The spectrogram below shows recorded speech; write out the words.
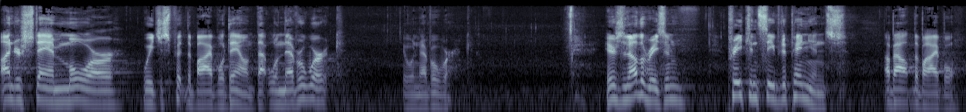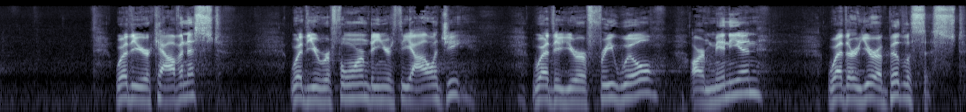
understand more, we just put the Bible down. That will never work. It will never work. Here's another reason preconceived opinions about the Bible. Whether you're a Calvinist, whether you're Reformed in your theology, whether you're a free will, Arminian, whether you're a biblicist,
